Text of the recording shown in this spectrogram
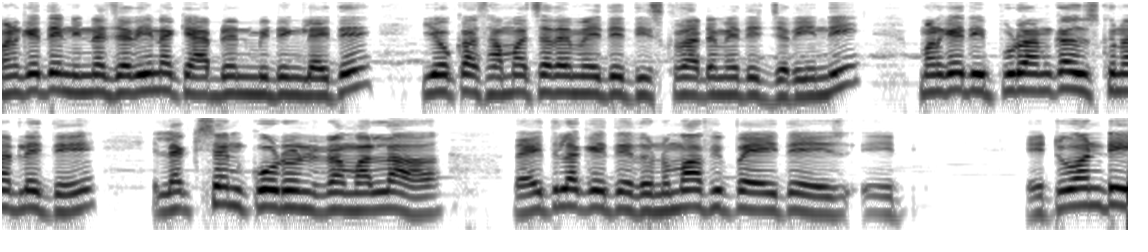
మనకైతే నిన్న జరిగిన క్యాబినెట్ మీటింగ్లో అయితే ఈ యొక్క సమాచారం అయితే తీసుకురావడం అయితే జరిగింది. మనకైతే ఇప్పుడు కనుక చూసుకున్నట్లయితే ఎలక్షన్ కోడ్ ఉండటం వల్ల రైతులకైతే రుణమాఫీపై అయితే ఎటువంటి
